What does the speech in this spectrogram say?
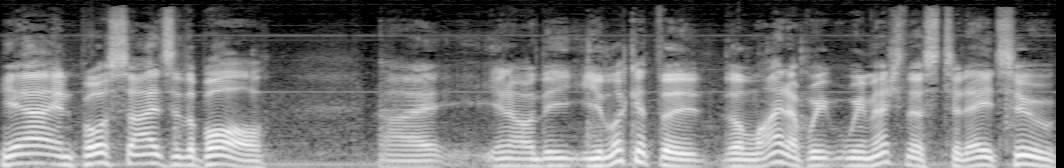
Yeah, and both sides of the ball. Uh, you know, the you look at the, the lineup. We, we mentioned this today too,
